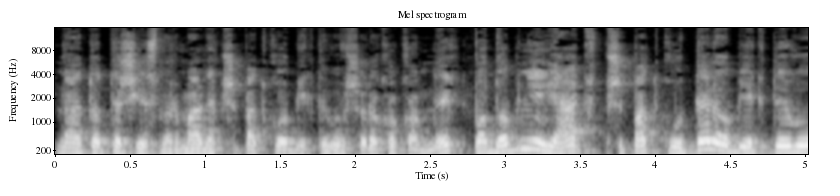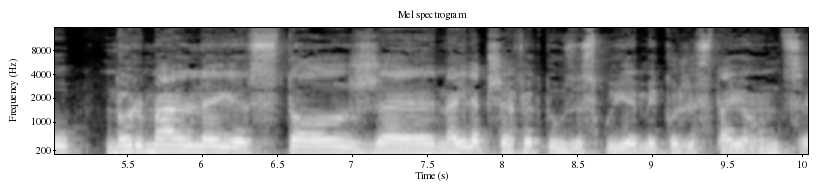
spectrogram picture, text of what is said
No ale to też jest normalne w przypadku obiektywów szerokokątnych. Podobnie jak w przypadku teleobiektywu normalne jest to, że najlepsze efekty uzyskujemy korzystając e,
